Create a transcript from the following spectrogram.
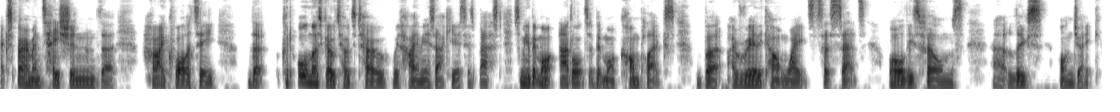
experimentation, the high quality that could almost go toe to toe with Hayao Miyazaki at his best. Something a bit more adult, a bit more complex, but I really can't wait to set all these films uh, loose on Jake.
